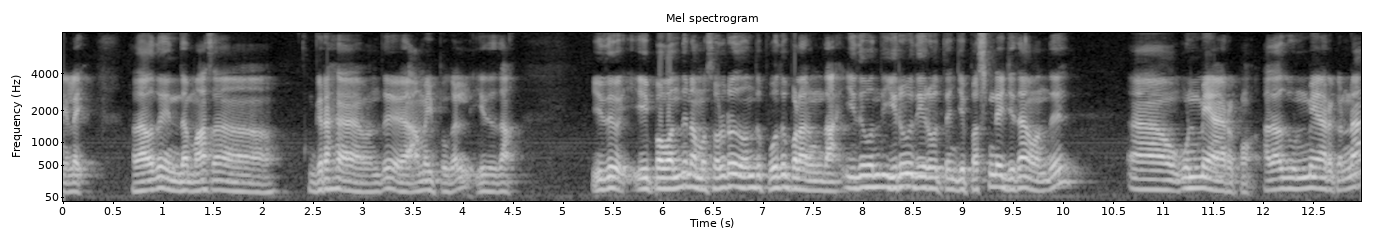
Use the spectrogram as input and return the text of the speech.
நிலை. அதாவது இந்த மாதம் கிரக வந்து அமைப்புகள் இதுதான். இது இப்போ வந்து நம்ம சொல்கிறது வந்து பொது பலன் தான். இது வந்து இருபது இருபத்தஞ்சி பர்சன்டேஜ் தான் வந்து உண்மையாக இருக்கும். அதாவது உண்மையாக இருக்குன்னா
